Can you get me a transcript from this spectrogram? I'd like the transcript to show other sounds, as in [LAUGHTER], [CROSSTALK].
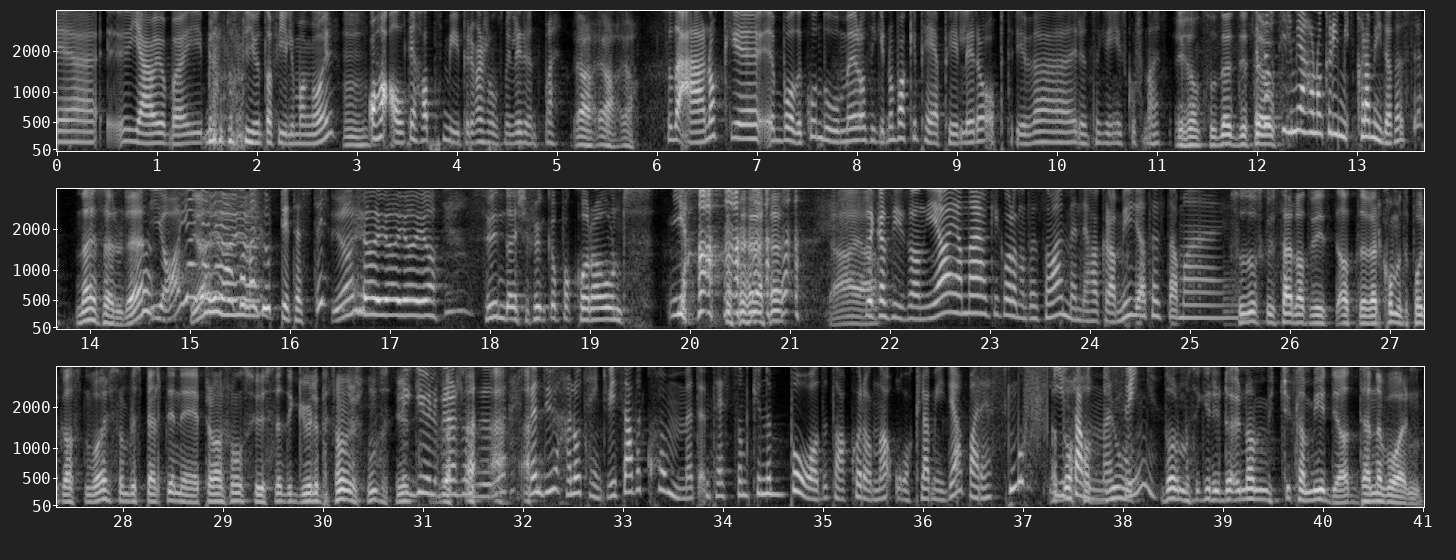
eh, jeg har jobba blant annet i Juntafil i mange år, Mm. og har alltid hatt mye prevensjonsmidler rundt meg. Ja, ja, ja. Så det er nok eh, både kondomer og sikkert noen pakke p-piller å oppdrive rundt omkring i skuffen her. Ikke sant? Så det, dette Jeg tror til og med jeg har noen klamydiatester. Nei, ser du det? Ja, ja, ja, ja, sånne hurtigtester. Ja, ja, ja, ja, ja. Synd det ikke funka på korons. Ja. [LAUGHS] Ja, Så jeg kan si sånn Ja, ja, nei, jeg har ikke koronatesta meg, men jeg har klamydia-testa meg. Så da skal vi si at, vi, at velkommen til podkasten vår, som blir spilt inn i Prevensjonshuset, det gule prevensjonshuset. Det gule prevensjonshuset. [LAUGHS] Men du, hallo, tenk hvis det hadde kommet en test som kunne både ta korona og klamydia, bare smuff, i ja, samme jo- sving. Da hadde man sikkert rydda unna mye klamydia denne våren.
